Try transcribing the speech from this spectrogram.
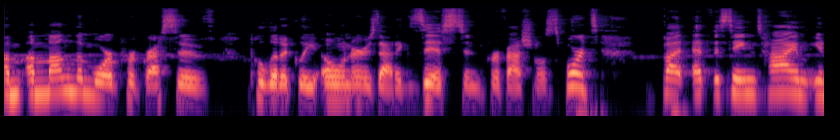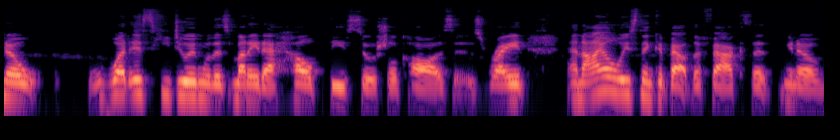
um, among the more progressive politically owners that exist in professional sports, but at the same time, you know, what is he doing with his money to help these social causes, right? And I always think about the fact that, you know,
